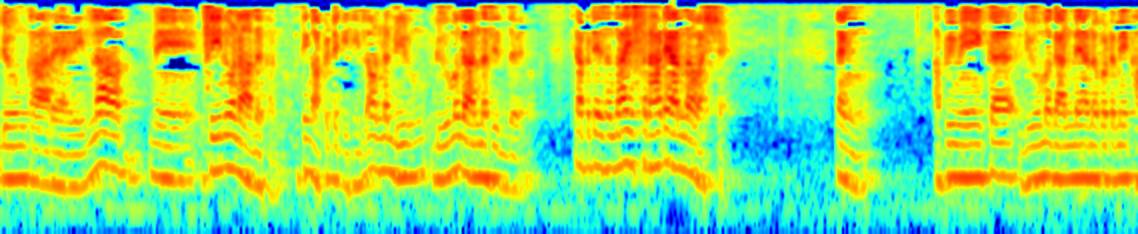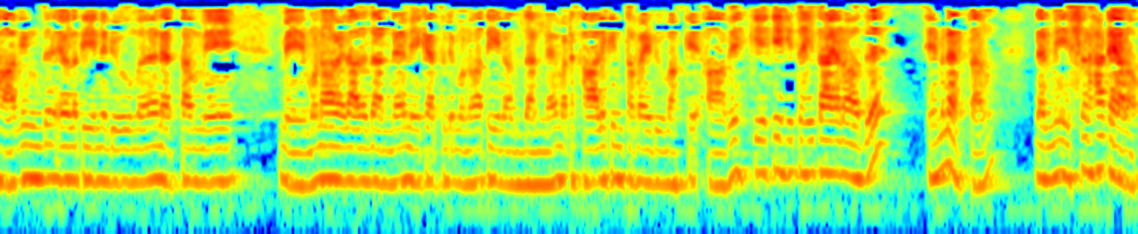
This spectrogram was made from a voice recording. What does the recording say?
ලියුම්කාරය ඇවිල්ලා මේ සීනුව නාද කරනවා. ඉතින් අපිට ගිහිල්ලා ඔන්න ලියුම ගන්න සිද්ධ වෙනවා. ඉතින් අපිට ඒ සඳහා ඉස්සරහට යන්න අවශ්‍යයි. දැන් අපි මේක ලියුම ගන්න යනකොට මේ කාගෙන්ද එවලා තියෙන ලියුම නැත්නම් මේ මේ මොනවා වෙලාද දන්නේ නැහැ? මේක ඇතුලේ මොනවද තියෙනවද දන්නේ නැහැ? මට කාලෙකින් තමයි ලියුමක් ආවේ. කීකේ හිත හිතා යනවද? එහෙම නැත්නම් දැන් මේ ඉස්සරහට යනවා.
